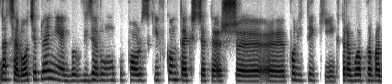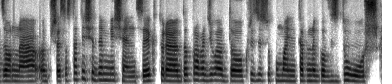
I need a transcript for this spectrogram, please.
na celu ocieplenie jakby wizerunku Polski w kontekście też e, polityki, która była prowadzona przez ostatnie 7 miesięcy, która doprowadziła do kryzysu humanitarnego wzdłuż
